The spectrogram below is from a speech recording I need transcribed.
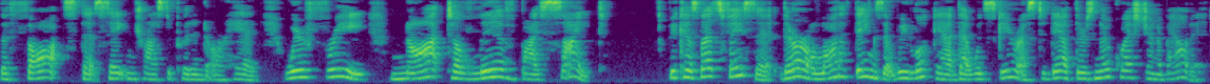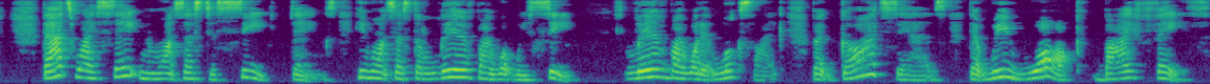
the thoughts that Satan tries to put into our head. We're free not to live by sight because let's face it, there are a lot of things that we look at that would scare us to death. There's no question about it. That's why Satan wants us to see things. He wants us to live by what we see, live by what it looks like. But God says that we walk by faith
